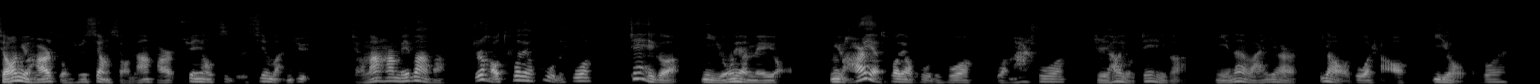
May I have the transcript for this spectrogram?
小女孩总是向小男孩炫耀自己的新玩具，小男孩没办法，只好脱掉裤子说：“这个你永远没有。”女孩也脱掉裤子说：“我妈说，只要有这个，你那玩意儿要多少有多少。”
